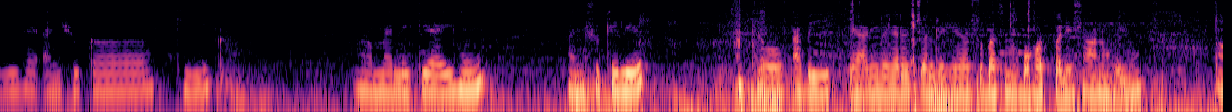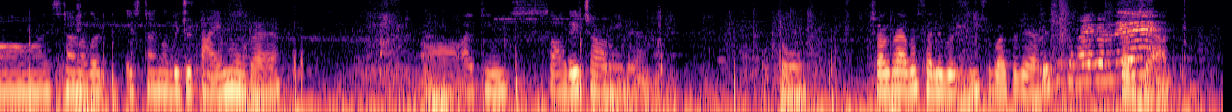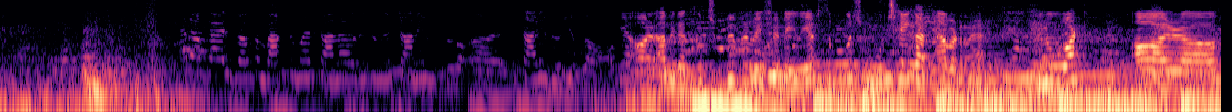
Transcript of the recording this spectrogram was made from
ये है अंशु का केक। हाँ, मैं लेके आई हूँ अंशु के लिए। तो अभी तैयारी वगैरह चल रही है और सुबह से मैं बहुत परेशान हो गई हूँ। इस टाइम अगर इस टाइम अभी जो टाइम हो रहा है आई थिंक साढ़े चार हो रहे हैं तो चल रहा है बस सेलिब्रेशन सुबह से तैयारी। करते हैं आगे। और अभी तक कुछ भी प्रिपरेशन नहीं हुई है। सब कुछ मुझे ही करना पड़ रहा है। यू नो व्हाट और uh,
